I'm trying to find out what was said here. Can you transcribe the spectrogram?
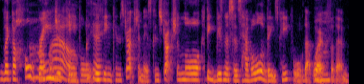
like a whole oh, range wow. of people okay. within construction. There's construction law, big businesses have all of these people that work mm-hmm. for them.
